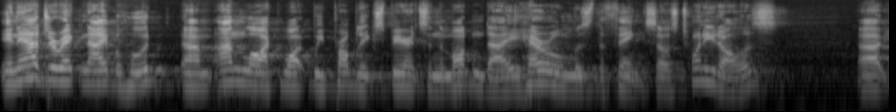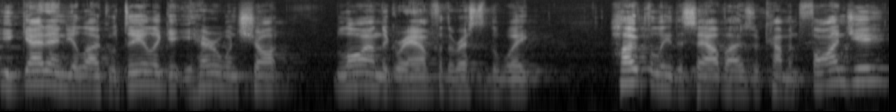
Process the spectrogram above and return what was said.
In our direct neighbourhood, um, unlike what we probably experience in the modern day, heroin was the thing. So it was $20. Uh, you go down to your local dealer, get your heroin shot, lie on the ground for the rest of the week. Hopefully, the salvos will come and find you,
